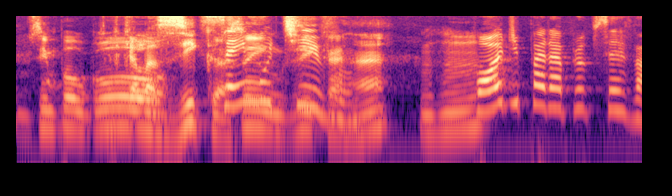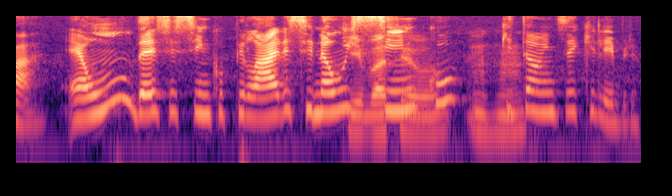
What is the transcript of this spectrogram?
Desempolgou. Aquela zica. sem Sim, motivo. zica. Né? Uhum. Pode parar pra observar. É um desses cinco pilares, se não Que os bateu. cinco Uhum. que estão em desequilíbrio.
